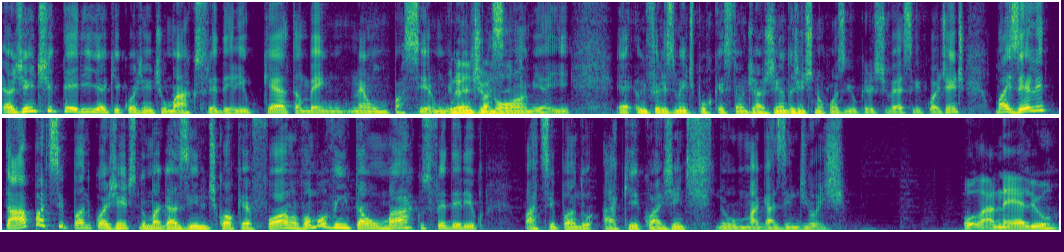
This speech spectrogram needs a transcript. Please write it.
a gente teria aqui com a gente o Marcos Frederico, que é também um, né, um parceiro, um, Um grande, grande nome aí. É, infelizmente, por questão de agenda, a gente não conseguiu que ele estivesse aqui com a gente, mas ele está participando com a gente do Magazine de qualquer forma. Vamos ouvir então o Marcos Frederico participando aqui com a gente do Magazine de hoje. Olá, Nélio,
